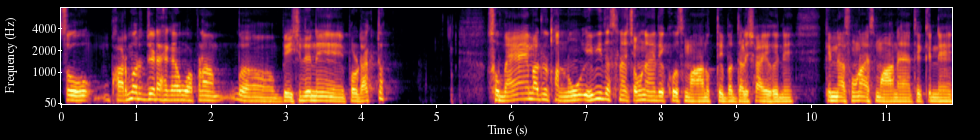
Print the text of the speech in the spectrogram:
ਸੋ ਫਾਰਮਰ ਜਿਹੜਾ ਹੈਗਾ ਉਹ ਆਪਣਾ ਵੇਚਦੇ ਨੇ ਪ੍ਰੋਡਕਟ ਸੋ ਮੈਂ ਮਤਲਬ ਤੁਹਾਨੂੰ ਇਹ ਵੀ ਦੱਸਣਾ ਚਾਹੁੰਦਾ ਹੈ, ਦੇਖੋ ਸਮਾਨ ਉੱਤੇ ਬੱਦਲ ਛਾਏ ਹੋਏ ਨੇ, ਕਿੰਨਾ ਸੋਹਣਾ ਸਮਾਨ ਹੈ ਤੇ ਕਿੰਨੇ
